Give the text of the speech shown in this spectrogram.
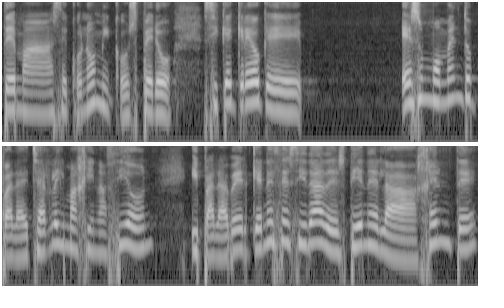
temas económicos, pero sí que creo que es un momento para echar la imaginación y para ver qué necesidades tiene la gente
